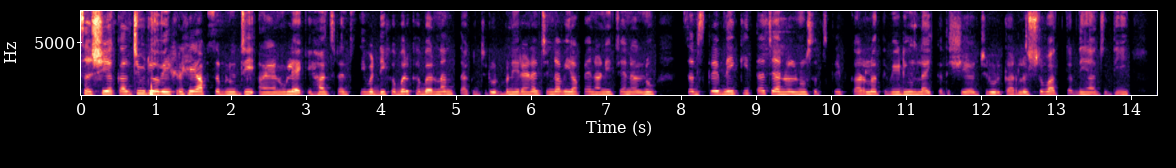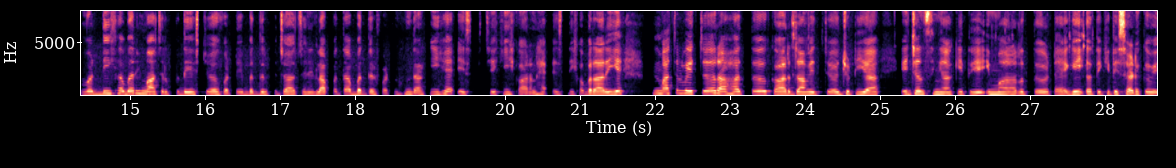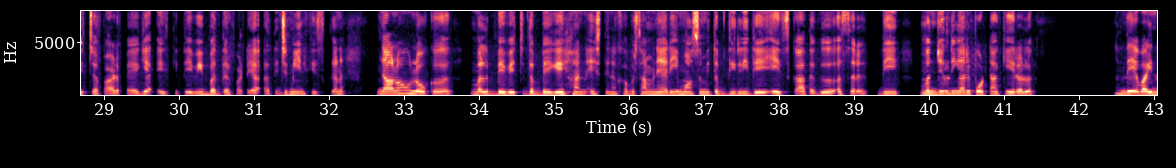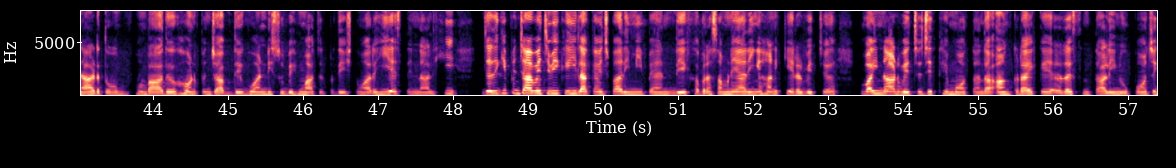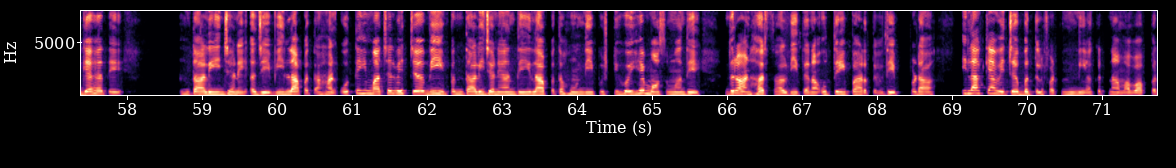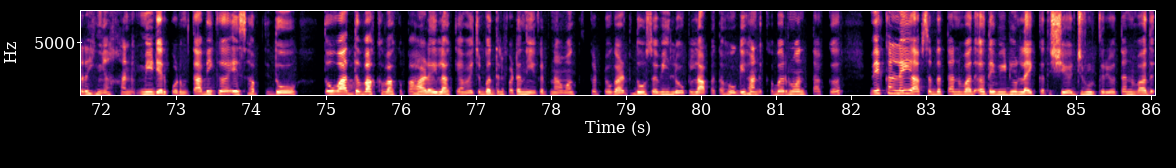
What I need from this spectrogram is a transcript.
ਸਤਿ ਸ਼੍ਰੀ ਅਕਾਲ ਜੀ ਵੀਡੀਓ ਵੇਖ ਰਹੇ ਆਪ ਸਭ ਨੂੰ ਜੀ, ਆਇਆਂ ਨੂੰ ਲੈ ਕੇ ਹਾਜ਼ਰ ਅੱਜ ਦੀ ਵੱਡੀ ਖਬਰ ਖਬਰ ਤੱਕ ਜਰੂਰ ਬਣੇ ਰਹਿਣਾ ਜਿਨ੍ਹਾਂ ਵੀਰਾਂ, ਭੈਣਾਂ ਨੇ ਚੈਨਲ ਨੂੰ ਸਬਸਕ੍ਰਾਈਬ ਨਹੀਂ ਕੀਤਾ ਚੈਨਲ ਨੂੰ ਸਬਸਕ੍ਰਾਈਬ ਕਰ ਲਓ ਤੇ ਵੀਡੀਓ ਨੂੰ ਲਾਈਕ ਅਤੇ ਸ਼ੇਅਰ ਜਰੂਰ ਕਰ ਲਓ। ਸ਼ੁਰੂਆਤ ਕਰਦੇ ਹਾਂ ਅੱਜ ਦੀ ਵੱਡੀ ਖਬਰ ਹਿਮਾਚਲ ਪ੍ਰਦੇਸ਼ 'ਚ ਫਟੇ ਬੱਦਲ ਪੰਜਾਬ 'ਚ ਨੇ। ਲਾਪਤਾ ਬੱਦਲ ਫਟਣ ਹੁੰਦਾ ਕੀ ਹੈ? ਇਸ ਪਿੱਛੇ ਕੀ ਕਾਰਨ ਹੈ? ਇਸ ਦੀ ਖਬਰ ਆ ਰਹੀ ਹੈ। ਹਿਮਾਚਲ ਵਿੱਚ ਰਾਹਤ ਕਾਰਜਾਂ ਵਿੱਚ ਜੁਟੀਆਂ ਏਜੰਸੀਆਂ, ਕਿਤੇ ਇਮਾਰਤ ਟਹਿ ਗਈ ਅਤੇ ਕਿਤੇ ਸੜਕ ਵਿੱਚ ਪਾੜ ਪੈ ਗਿਆ। ਇਸ ਕਿਤੇ ਵੀ ਬੱਦਲ ਫਟਿਆ ਅਤੇ ਜ਼ਮੀਨ ਖਿਸਕਣ ਨਾਲੋਂ ਲੋਕ ਮਲਬੇ ਵਿੱਚ ਦੱਬੇ ਗਏ ਹਨ। ਇਸ ਦਿਨ ਖਬਰ ਸਾਹਮਣੇ ਆ ਰਹੀ ਮੌਸਮੀ ਤਬਦੀਲੀ ਦੇ ਇਸ ਘਾਤਕ ਅਸਰ ਦੀ ਮੰਜ਼ਿਲ ਦੀਆਂ ਰਿਪੋਰਟਾਂ, ਕੇਰਲ ਦੇ ਵਾਇਨਾਡ ਤੋਂ ਬਾਅਦ ਹੁਣ ਪੰਜਾਬ ਦੇ ਗੁਆਂਢੀ ਸੂਬੇ ਹਿਮਾਚਲ ਪ੍ਰਦੇਸ਼ ਤੋਂ ਆ ਰਹੀ ਹੈ। ਇਸ ਦੇ ਨਾਲ ਹੀ ਜਦ ਕਿ ਪੰਜਾਬ ਵਿੱਚ ਵੀ ਕਈ ਇਲਾਕਿਆਂ ਵਿੱਚ ਭਾਰੀ ਮੀਂਹ ਪੈਣ ਦੇ ਖਬਰਾਂ ਸਾਹਮਣੇ ਆ ਰਹੀਆਂ ਹਨ। ਕੇਰਲ ਵਿੱਚ ਵਾਇਨਾਡ ਵਿੱਚ ਜਿੱਥੇ ਮੌਤਾਂ ਦਾ ਅੰਕੜਾ ਇੱਕ ਹਜ਼ਾਰ ਸੰਤਾਲੀ ਨੂੰ ਪਹੁੰਚ ਗਿਆ ਹੈ ਤੇ 39 ਜਣੇ ਅਜੇ ਵੀ ਲਾਪਤਾ ਹਨ। ਉੱਥੇ ਹਿਮਾਚਲ ਵਿੱਚ ਵੀ 45 ਜਣਿਆਂ ਦੇ ਲਾਪਤਾ ਹੋਣ ਦੀ ਪੁਸ਼ਟੀ ਹੋਈ ਹੈ। ਮੌਸਮ ਦੇ ਦੌਰਾਨ ਹਰ ਸਾਲ ਦੀ ਤਰ੍ਹਾਂ ਉੱਤਰੀ ਭਾਰਤ ਦੇ ਪੜਾ ਇਲਾਕਿਆਂ ਵਿੱਚ ਬੱਦਲ ਫਟਣ ਦੀਆਂ ਘਟਨਾਵਾਂ ਵਾਪਰ ਰਹੀਆਂ ਹਨ। ਮੀਡੀਆ ਰਿਪੋਰਟ ਮੁਤਾਬਿਕ ਇਸ ਹਫ਼ਤੇ ਦੋ ਤੋਂ ਵੱਧ ਵੱਖ-ਵੱਖ ਪਹਾੜੀ ਇਲਾਕਿਆਂ ਵਿੱਚ ਬੱਦਲ ਫਟਣ ਦੀਆਂ ਘਟਨਾਵਾਂ ਘੱਟੋ ਘੱਟ 220 ਲੋਕ ਲਾਪਤਾ ਹੋ ਗਏ ਹਨ। ਖਬਰ ਨੂੰ ਅੰਤ ਤੱਕ ਵੇਖਣ ਲਈ ਆਪ ਸਭ ਦਾ ਧੰਨਵਾਦ ਅਤੇ ਵੀਡੀਓ ਲਾਈਕ ਅਤੇ ਸ਼ੇਅਰ ਜ਼ਰੂਰ ਕਰਿਓ। ਧੰਨਵਾਦ।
